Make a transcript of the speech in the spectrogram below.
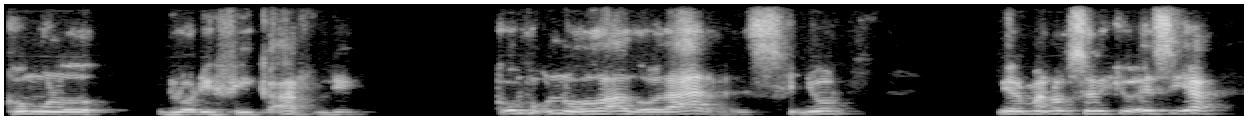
¿Cómo no glorificarle? ¿Cómo no adorar al Señor? Mi hermano Sergio decía,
